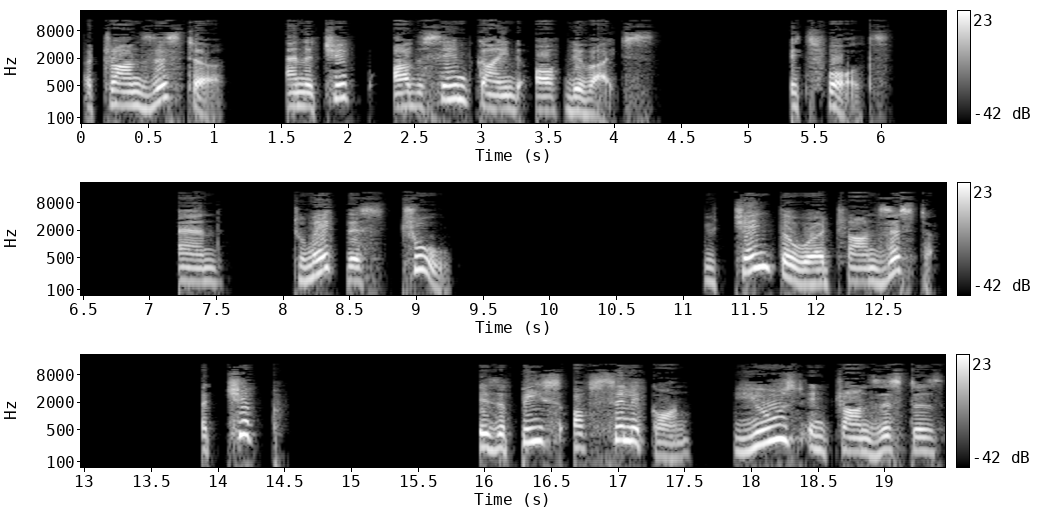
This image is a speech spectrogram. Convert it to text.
a transistor and a chip are the same kind of device. It's false. And to make this true, you change the word transistor. A chip is a piece of silicon used in transistors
